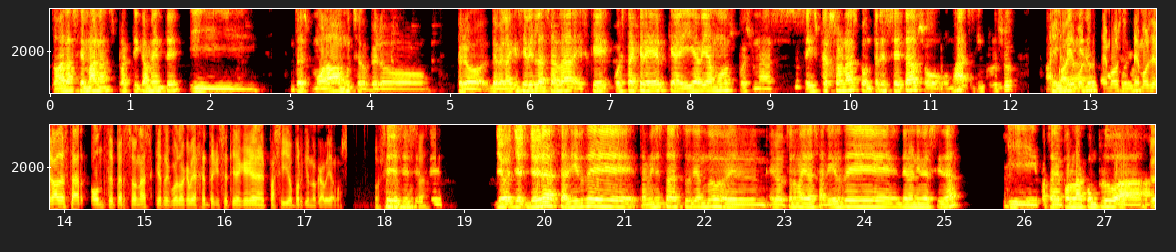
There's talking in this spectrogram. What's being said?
todas las semanas prácticamente. Y entonces molaba mucho, pero, pero de verdad que si ves la sala es que cuesta creer que ahí habíamos pues unas seis personas con tres setups o, o más incluso. Ahí Vale, hemos, Pues- hemos llegado a estar 11 personas, que recuerdo que había gente que se tenía que quedar en el pasillo porque no cabíamos. Hostia Sí, sí, sí, puta. sí. Yo, yo, yo era salir de. También estaba estudiando el, el autónoma, era salir de, de la universidad y pasarme por la Complu a, Sí.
